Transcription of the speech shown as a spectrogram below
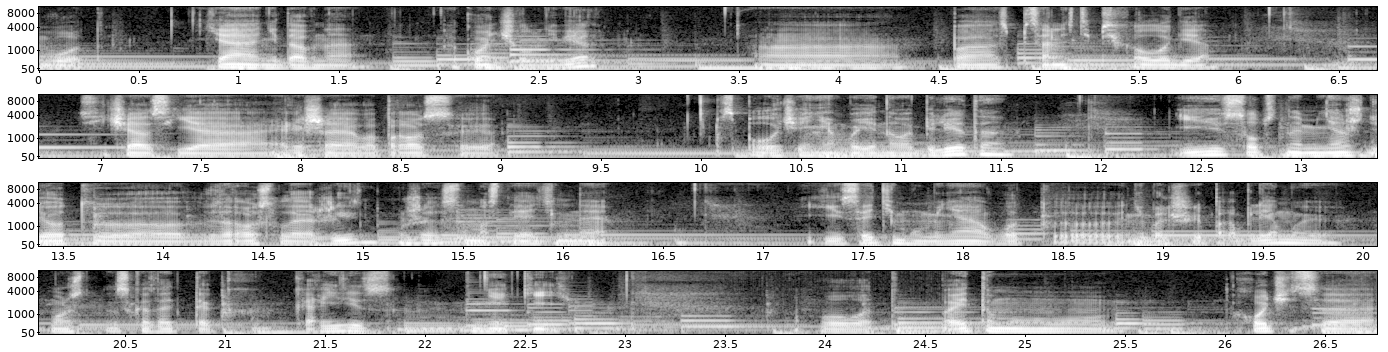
Вот. Я недавно окончил универ э, по специальности психология. Сейчас я решаю вопросы с получением военного билета. И, собственно, меня ждет э, взрослая жизнь уже самостоятельная. И с этим у меня вот э, небольшие проблемы, можно сказать так, кризис некий. Вот. Поэтому хочется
